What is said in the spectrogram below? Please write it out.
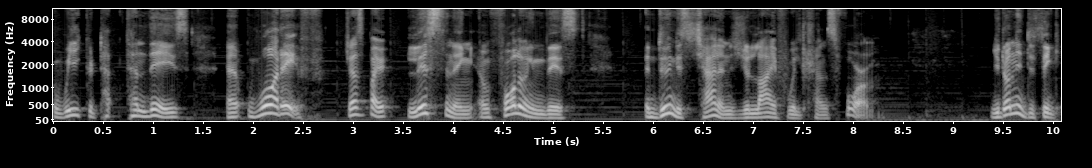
a week or t- ten days. And what if just by listening and following this and doing this challenge, your life will transform? You don't need to think,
